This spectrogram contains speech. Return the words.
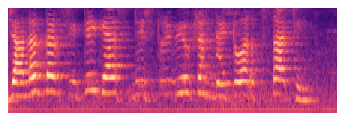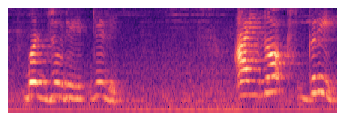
Jalandhar city gas distribution नेटवर्कसाठी मंजुरी दिली. आयनॉक्स ग्रीन.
